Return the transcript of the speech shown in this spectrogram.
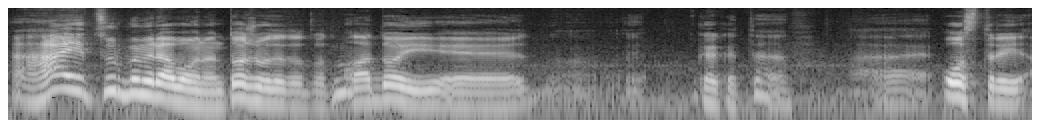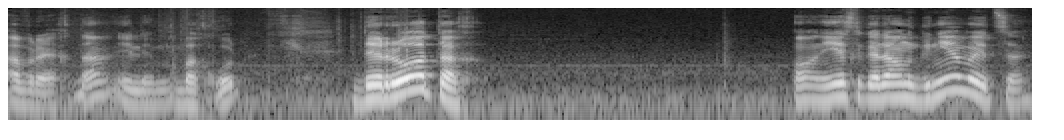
Ага, и Цурба Миравонан, тоже вот этот вот молодой, э, как это, э, острый Аврех, да, или Бахур. Деротах он, если когда он гневается,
